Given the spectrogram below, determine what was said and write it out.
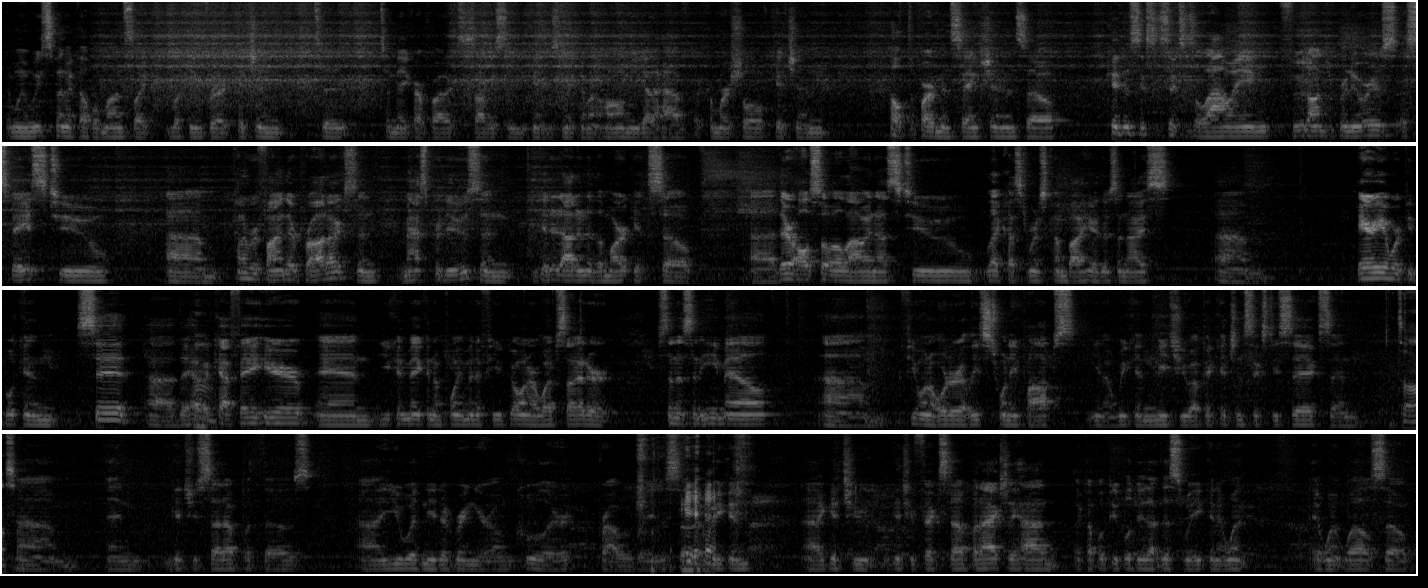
I mean, we spent a couple months like looking for a kitchen to to make our products. Obviously, you can't just make them at home. You got to have a commercial kitchen, health department sanctioned. So, Kitchen sixty six is allowing food entrepreneurs a space to um, kind of refine their products and mass produce and get it out into the market. So. Uh, they're also allowing us to let customers come by here. There's a nice um, area where people can sit. Uh, they have Oh. a cafe here, and you can make an appointment if you go on our website or send us an email. Um, if you want to order at least 20 pops, you know, we can meet you up at Kitchen 66 and That's awesome. um, and get you set up with those. Uh, you would need to bring your own cooler probably just so Yeah. that we can uh, get you get you fixed up. But I actually had a couple of people do that this week and it went it went well. So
